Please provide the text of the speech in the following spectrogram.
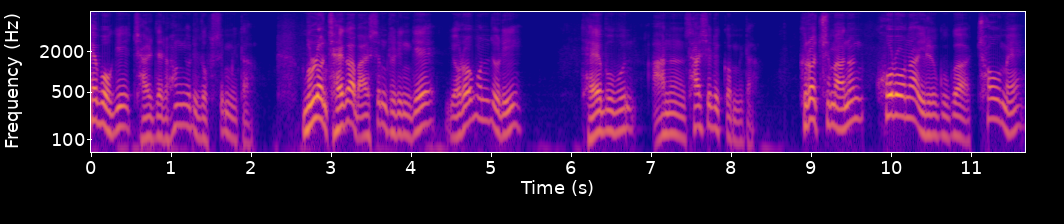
회복이 잘 될 확률이 높습니다. 물론 제가 말씀드린 게 여러분들이 대부분 아는 사실일 겁니다. 그렇지만은 코로나19가 처음에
